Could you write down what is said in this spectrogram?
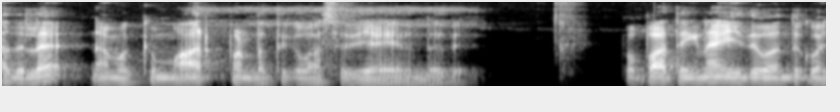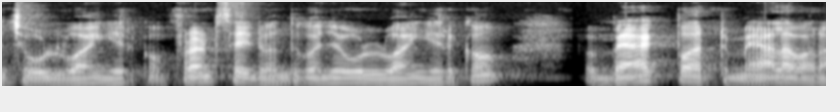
அதில் நமக்கு மார்க் பண்ணுறதுக்கு வசதியாக இருந்தது. இப்போ பார்த்தீங்கன்னா இது வந்து கொஞ்சம் உள்வாங்கியிருக்கும் ஃப்ரண்ட் சைடு வந்து கொஞ்சம் உள்வாங்கியிருக்கும் இப்போ பேக் பார்ட் மேலே வர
